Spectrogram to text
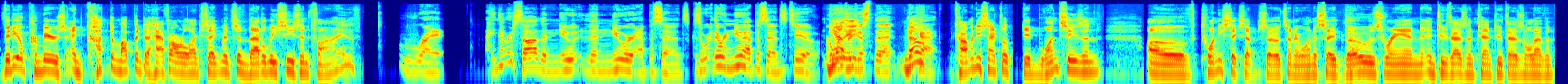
video premieres and cut them up into half hour long segments, and that'll be season five. Right. I never saw the new the newer episodes because there were new episodes too. Yeah, were they, they just the no. Okay. Comedy Central did one season of 26 episodes, and I want to say those ran in 2010, 2011.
